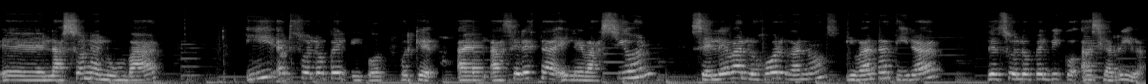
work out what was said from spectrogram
eh, la zona lumbar y el suelo pélvico, porque al hacer esta elevación se elevan los órganos y van a tirar del suelo pélvico hacia arriba.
